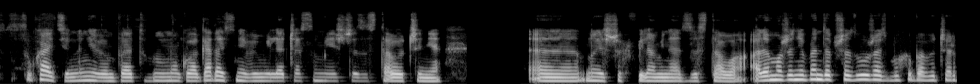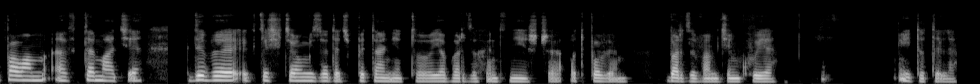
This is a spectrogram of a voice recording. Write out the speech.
słuchajcie, no nie wiem, bo ja tu bym mogła gadać, nie wiem ile czasu mi jeszcze zostało, czy nie. E, no jeszcze chwila mi nawet została, ale może nie będę przedłużać, bo chyba wyczerpałam e, w temacie. Gdyby ktoś chciał mi zadać pytanie, to ja bardzo chętnie jeszcze odpowiem. Bardzo Wam dziękuję. I to tyle.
